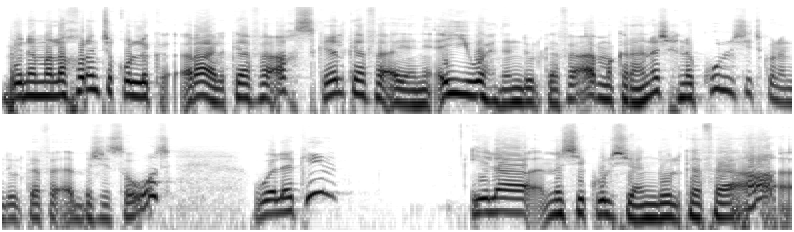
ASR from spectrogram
بينما الآخرين تيقول لك راه الكفاءة خصك غير الكفاءة يعني أي واحد عنده الكفاءة ما كرهناش حنا كل شيء تكون عنده الكفاءة باش يصوت. ولكن إلى ماشي كلشي عنده الكفاءة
